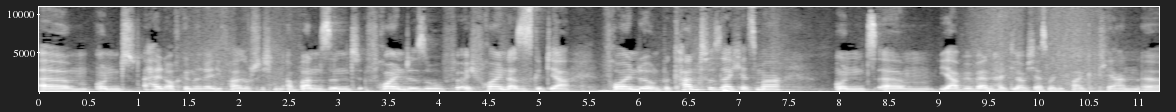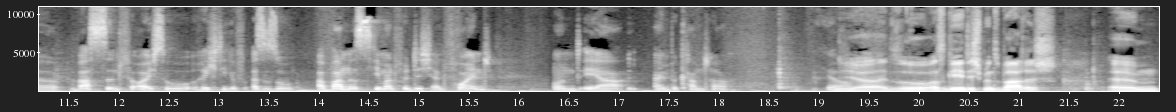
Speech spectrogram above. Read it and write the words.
ähm, und halt auch generell die Frage ab wann sind Freunde so für euch Freunde? Also es gibt ja Freunde und Bekannte, sag ich jetzt mal. Und ähm, ja, wir werden halt, glaube ich, erstmal die Frage klären, äh, was sind für euch so richtige, also so, ab wann ist jemand für dich ein Freund und eher ein Bekannter? Ja, ja also was geht, ich bin's Barisch. Ähm,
